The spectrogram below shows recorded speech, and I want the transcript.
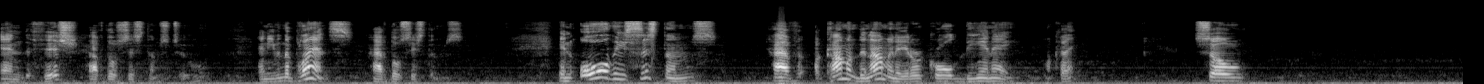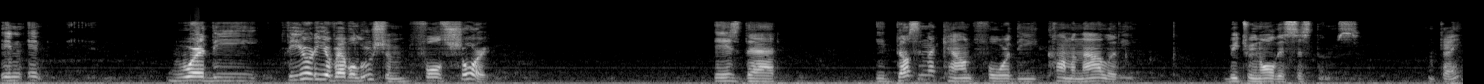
and the fish have those systems too, and even the plants have those systems. And all these systems have a common denominator called DNA. Okay, so in in where the theory of evolution falls short is that it doesn't account for the commonality between all these systems. Okay?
